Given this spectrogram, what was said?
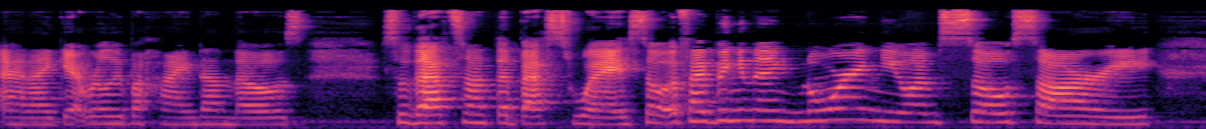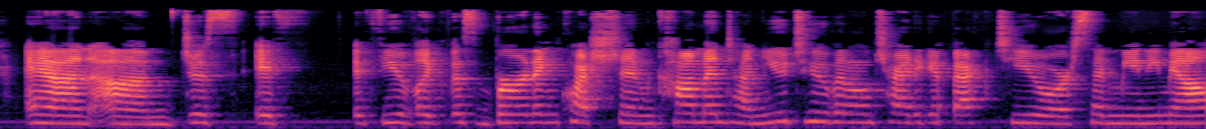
and I get really behind on those. So that's not the best way. So if I've been ignoring you, I'm so sorry. And um, just if if you have like this burning question, comment on YouTube and I'll try to get back to you or send me an email.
